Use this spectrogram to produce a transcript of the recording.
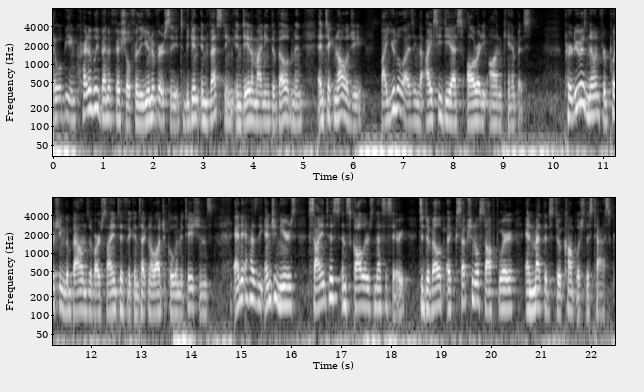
it will be incredibly beneficial for the university to begin investing in data mining development and technology by utilizing the ICDS already on campus. Purdue is known for pushing the bounds of our scientific and technological limitations, and it has the engineers, scientists, and scholars necessary to develop exceptional software and methods to accomplish this task.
